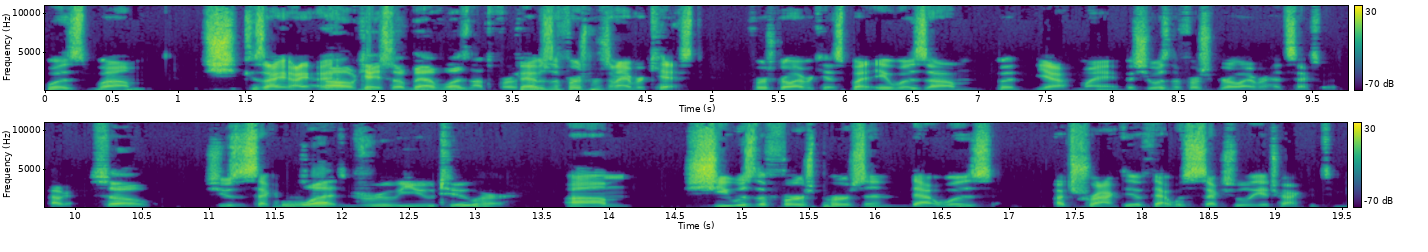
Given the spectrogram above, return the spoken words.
was um because I, I, I Oh, okay. So Bev was not the first. that person. was the first person I ever kissed, first girl I ever kissed. But it was um but yeah my but she wasn't the first girl I ever had sex with. okay. So She was the second. person. what drew you to her? Um, she was the first person that was attractive, that was sexually attracted to me,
